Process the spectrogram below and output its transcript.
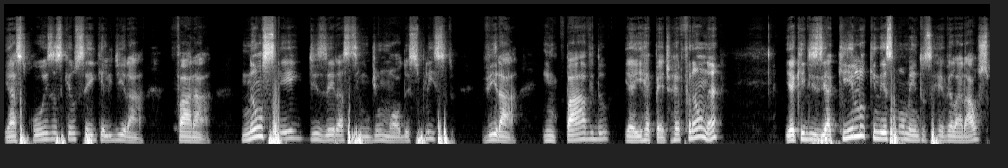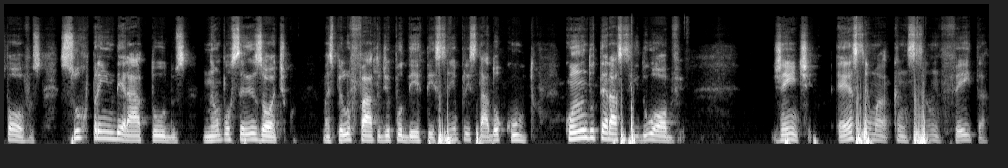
e as coisas que eu sei que ele dirá, fará. Não sei dizer assim de um modo explícito. Virá impávido, e aí repete o refrão, né? E aqui dizia: aquilo que nesse momento se revelará aos povos, surpreenderá a todos, não por ser exótico, mas pelo fato de poder ter sempre estado oculto, quando terá sido óbvio. Gente, essa é uma canção feita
